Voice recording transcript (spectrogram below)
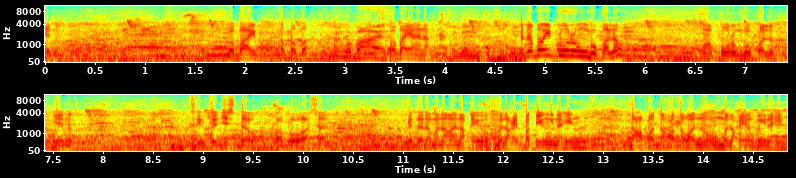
Yan. Babae. Ah, baba. Bye-bye. Babae ang anak. Ito ba yung purong bupalo? Mga purong bupalo. Yan o. Sintogis daw. Babawasan. Ganda naman ang anak yun. Malaki pati yung inahin. Dapat ng katawan no. Malaki ang inahin.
